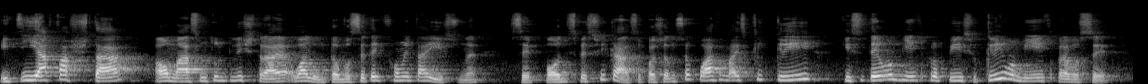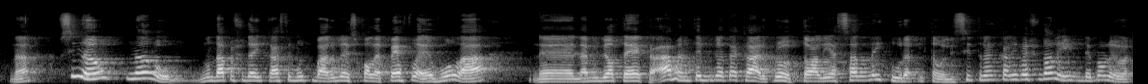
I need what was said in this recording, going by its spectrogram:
E, e afastar ao máximo tudo que distraia o aluno. Então você tem que fomentar isso. Né? Você pode especificar, você pode estar no seu quarto, mas que crie, que se tenha um ambiente propício, crie um ambiente para você. Né? Se não, não, não dá para estudar em casa, tem muito barulho, a escola é perto, é, eu vou lá né, na biblioteca. Ah, mas não tem bibliotecário. Pronto, então ali é sala de leitura. Então ele se tranca ali e vai estudar ali, não tem problema.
